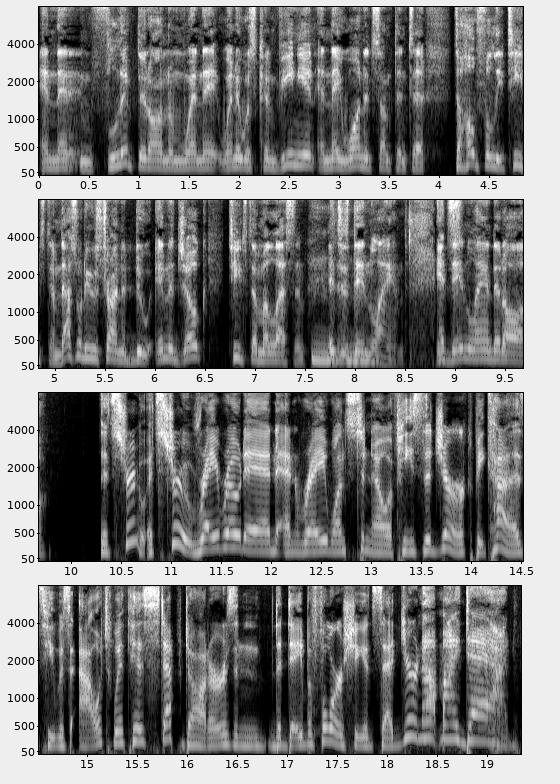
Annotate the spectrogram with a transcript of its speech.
and then flipped it on them when it when it was convenient and they wanted something to to hopefully teach them. That's what he was trying to do. In a joke, teach them a lesson. It just didn't land. It Mm-hmm. It's- didn't land at all. It's true. It's true. Ray wrote in, and Ray wants to know if he's the jerk because he was out with his stepdaughters, and the day before she had said, "You're not my dad."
